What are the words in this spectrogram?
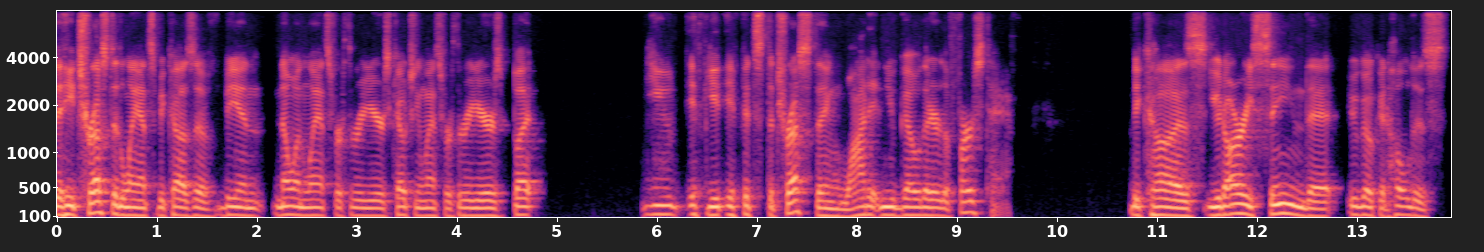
that he trusted Lance because of being knowing Lance for three years, coaching Lance for three years. But you, if you, if it's the trust thing, why didn't you go there the first half? Because you'd already seen that Ugo could hold his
